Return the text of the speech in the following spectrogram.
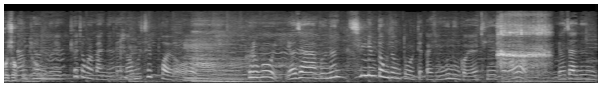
보셨군요. 네. 남편분의 표정을 봤는데 너무 슬퍼요. 그리고 여자분은 신림동 정도 올 때까지 우는 거예요. 뒤에서 여자는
